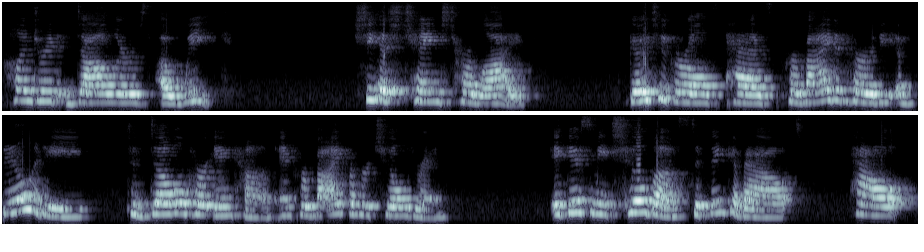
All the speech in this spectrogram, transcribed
hundred dollars a week. She has changed her life. Go To Girls has provided her the ability to double her income and provide for her children. It gives me chill bumps to think about how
